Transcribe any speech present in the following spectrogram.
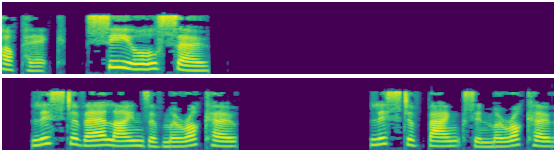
Topic. See also List of airlines of Morocco List of banks in Morocco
